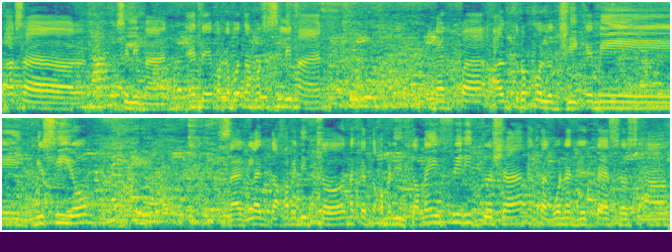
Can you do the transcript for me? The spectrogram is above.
ah, sa Siliman. And then pagkabot naman sa Siliman, nagpa-anthropology kami museum. Naglad kami dito, nagkanto kami dito. May free dito siya, ng tag 100 pesos ang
